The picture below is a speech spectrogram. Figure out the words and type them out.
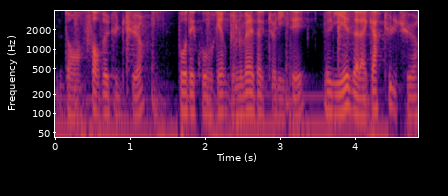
dans Forve Culture pour découvrir de nouvelles actualités liées à la car culture.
